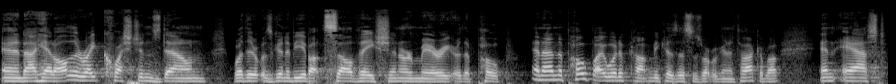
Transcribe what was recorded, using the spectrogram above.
And I had all the right questions down, whether it was going to be about salvation or Mary or the Pope. And on the Pope, I would have come, because this is what we're going to talk about, and asked,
